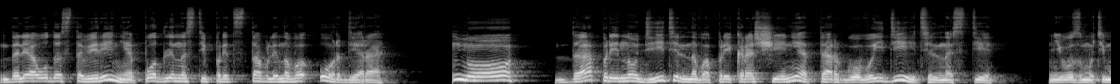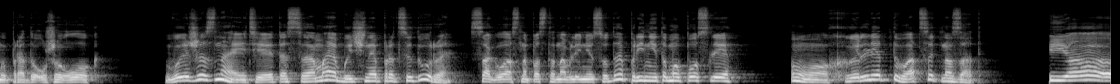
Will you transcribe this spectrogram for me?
для удостоверения подлинности представленного ордера. Но... До принудительного прекращения торговой деятельности, невозмутимо продолжил Лок. Вы же знаете, это самая обычная процедура, согласно постановлению суда, принятому после... Ох, лет двадцать назад. Я...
